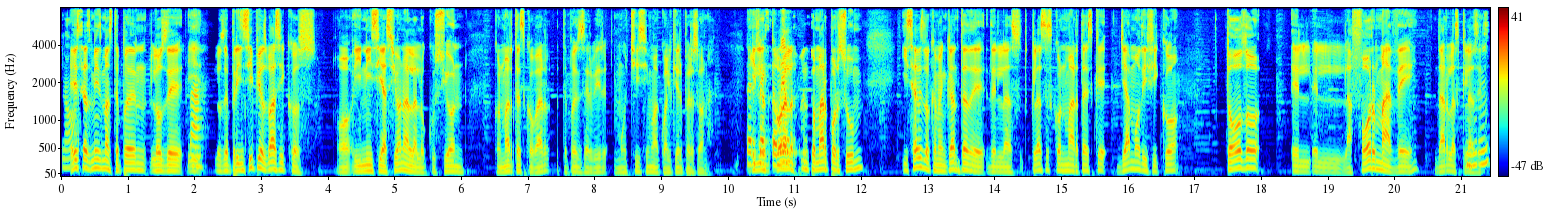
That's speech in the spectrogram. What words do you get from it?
¿no? Esas mismas te pueden, los de, y- los de principios básicos o iniciación a la locución con Marta Escobar, te pueden servir muchísimo a cualquier persona. Y las, Perfecto. ahora me- las pueden tomar por Zoom. Y sabes lo que me encanta de, de las clases con Marta es que ya modificó todo el- el- la forma de dar las clases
